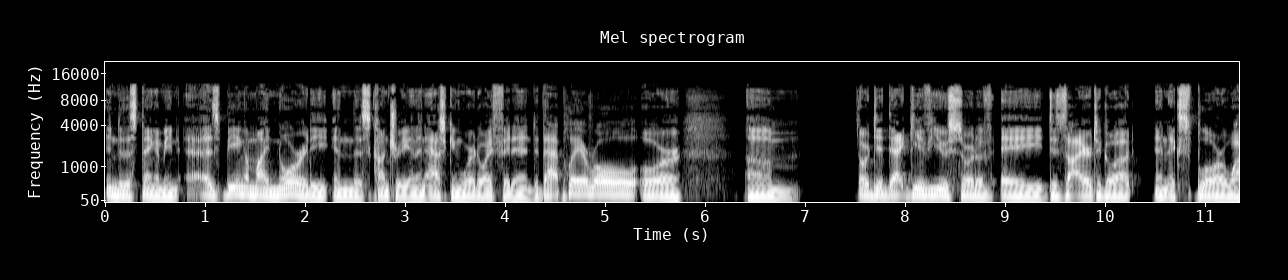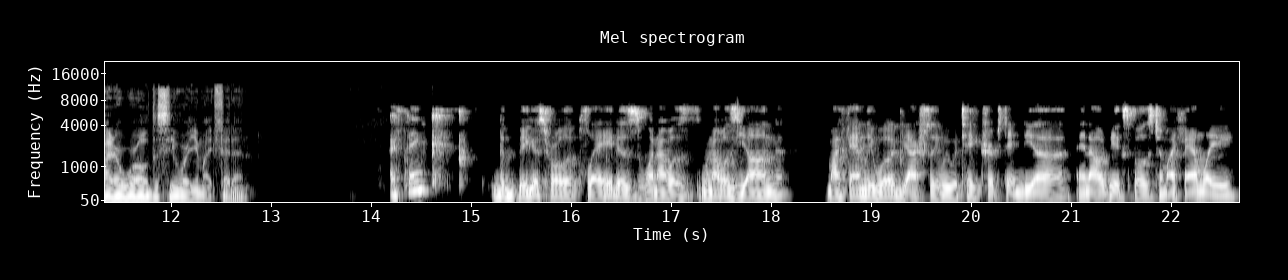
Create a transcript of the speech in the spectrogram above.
into this thing? I mean, as being a minority in this country, and then asking where do I fit in? Did that play a role, or um, or did that give you sort of a desire to go out and explore a wider world to see where you might fit in? I think the biggest role it played is when I was when I was young my family would actually, we would take trips to India and I would be exposed to my family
